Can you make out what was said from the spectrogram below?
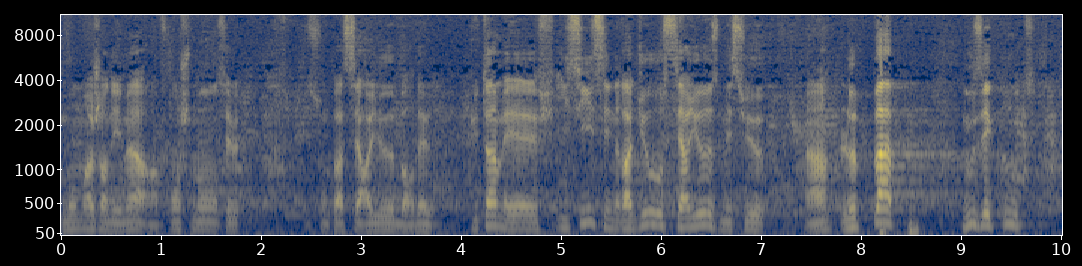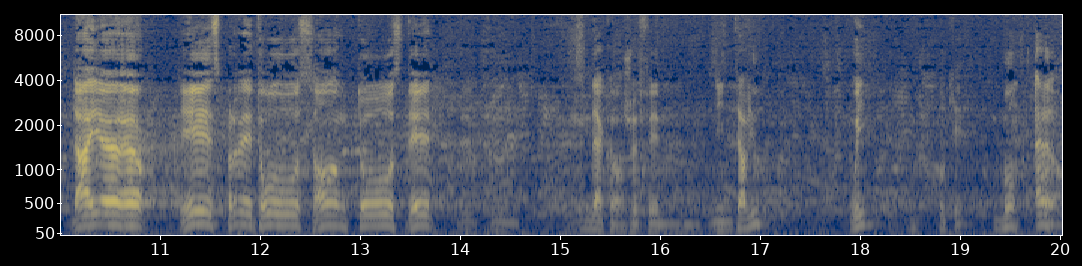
bon moi j'en ai marre, hein, franchement, c'est... ils sont pas sérieux, bordel. Putain, mais ici c'est une radio sérieuse, messieurs. Hein Le pape nous écoute. D'ailleurs, Espirito Sanctos de... D'accord, je fais une interview Oui? Ok. Bon, alors,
